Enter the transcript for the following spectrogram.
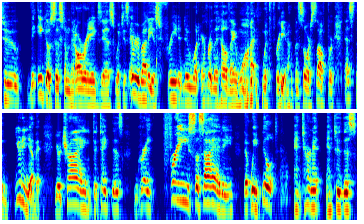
to the ecosystem that already exists, which is everybody is free to do whatever the hell they want with free and open source software. That's the beauty of it. You're trying to take this great free society that we built and turn it into this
